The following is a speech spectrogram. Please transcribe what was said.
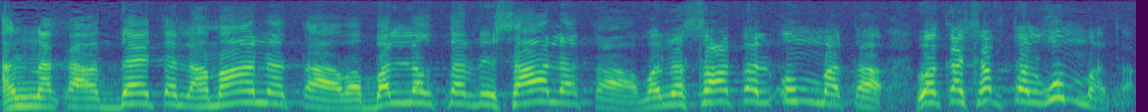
अन्ना का अद्दैत अमानता व बल्लगतर रिसालता व नसातल उम्मता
